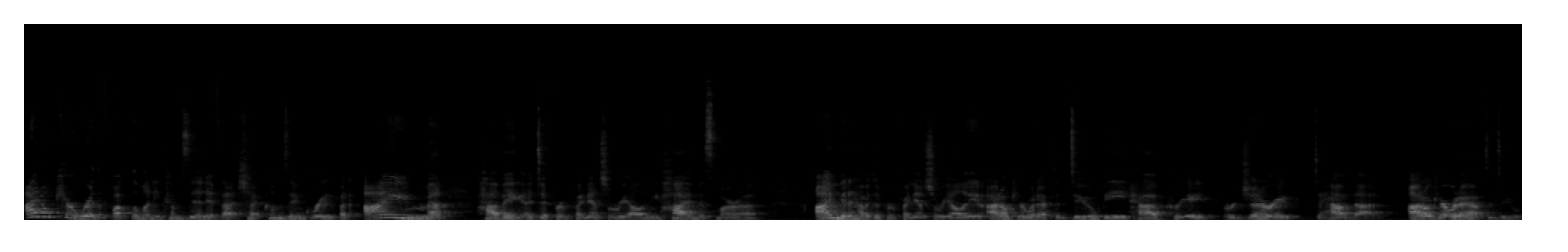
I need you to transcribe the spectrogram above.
I don't care where the fuck the money comes in. If that check comes in, great, but I'm having a different financial reality. Hi, Miss Mara. I'm going to have a different financial reality and I don't care what I have to do, be, have, create, or generate to have that. I don't care what I have to do.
